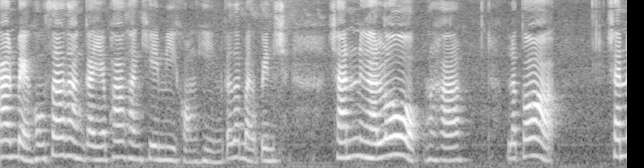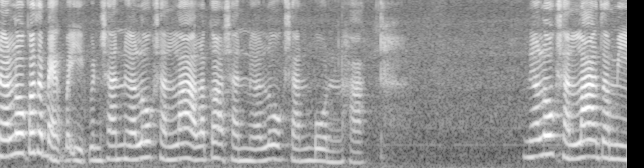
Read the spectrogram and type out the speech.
การแบ่งโครงสร้างทางกายภาพทางเคมีของหิน ก็จะแบ่งเป็นชั้นเนื้อโลกนะคะ แล้วก็ ชั้นเนื้อโลกก็จะแบ่งไปอีกเป็นชั้นเนื้อโลกชั้นล่างแล้วก็ชั้นเนื้อโลกชั้นบนนะคะเนื้อโลกชั้นล่างจะมี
